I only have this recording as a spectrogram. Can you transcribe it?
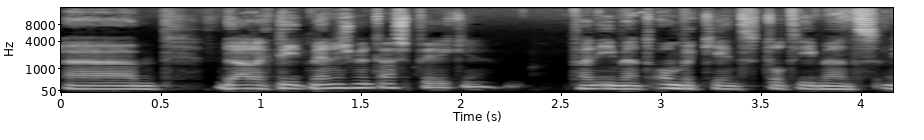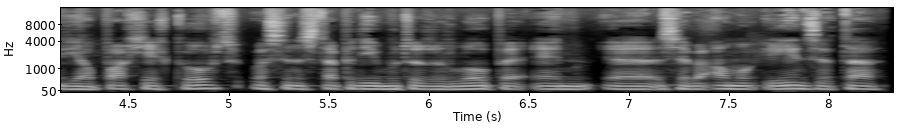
Ehm, duidelijk lead management afspreken. Van iemand onbekend tot iemand die al een paar keer koopt. Wat zijn de stappen die moeten doorlopen? En eh, ze hebben allemaal eens dat dat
